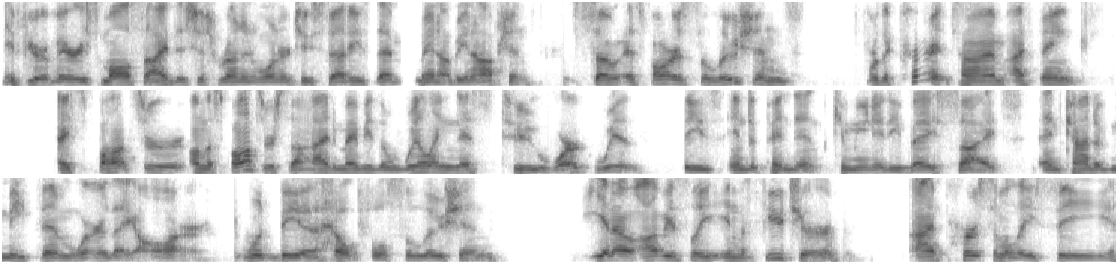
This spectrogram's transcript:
If you're a very small site that's just running one or two studies, that may not be an option. So as far as solutions for the current time, I think a sponsor on the sponsor side, maybe the willingness to work with these independent community based sites and kind of meet them where they are would be a helpful solution. You know, obviously in the future, I personally see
